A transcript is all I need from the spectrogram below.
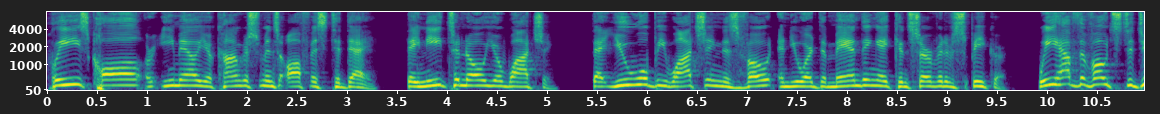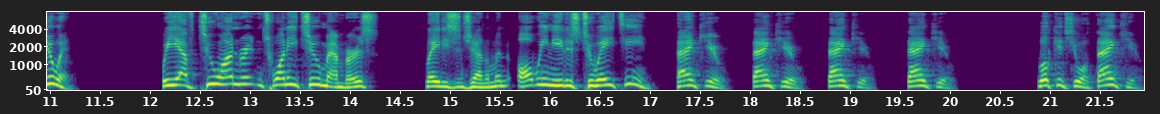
Please call or email your congressman's office today. They need to know you're watching, that you will be watching this vote and you are demanding a conservative speaker. We have the votes to do it. We have 222 members, ladies and gentlemen. All we need is 218. Thank you. Thank you. Thank you. Thank you. Look at you all. Thank you.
